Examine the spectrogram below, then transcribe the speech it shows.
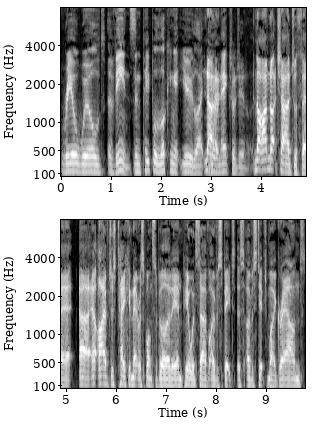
real world events and people looking at you like No. you're an actual journalist? No, I'm not charged with that. Uh, I've just taken that responsibility, and people would say I've overstepped, overstepped my ground.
